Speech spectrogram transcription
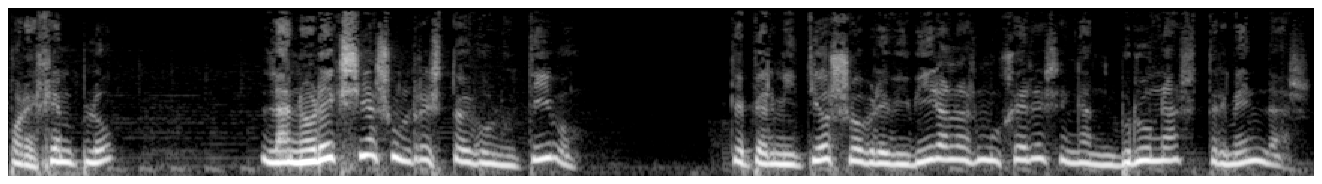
Por ejemplo, la anorexia es un resto evolutivo que permitió sobrevivir a las mujeres en hambrunas tremendas.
